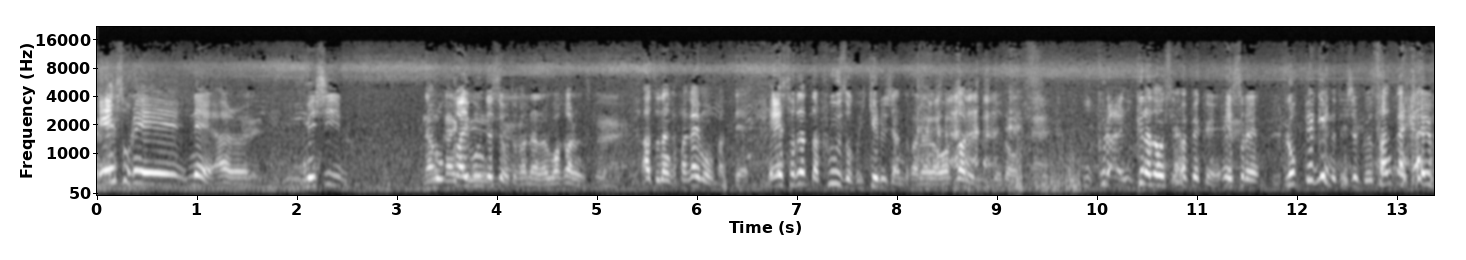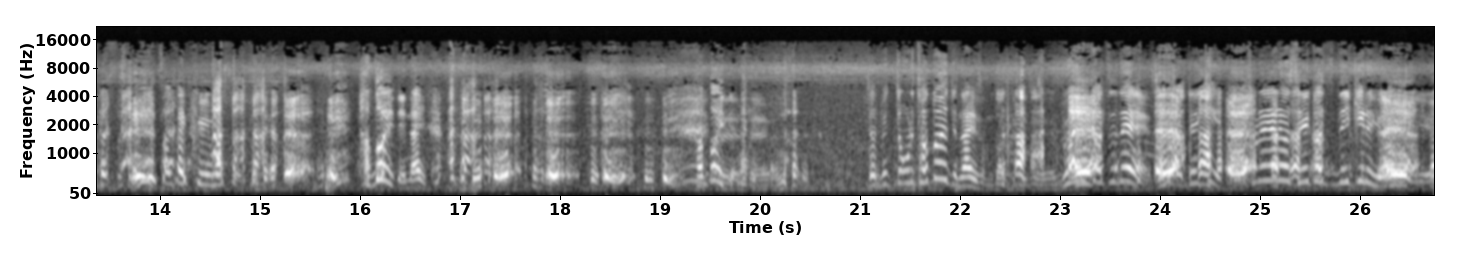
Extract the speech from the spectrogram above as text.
えそれねあの飯6回分ですよとかなら分かるんですけど、うんあとなんか高いもん買ってえーそれだったら風俗いけるじゃんとかなら分かるんですけどいくらいくら丼1800円。えそれ600円の定食3回買います。3回食います例えてない。例えてない。じゃあ別に俺例えてないですもん。だって分割でそれができそれやれば生活できるよっていう。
